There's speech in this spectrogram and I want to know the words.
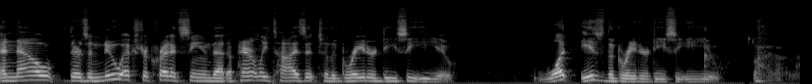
and now there's a new extra credit scene that apparently ties it to the greater DCEU. What is the greater DCEU? i don't know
